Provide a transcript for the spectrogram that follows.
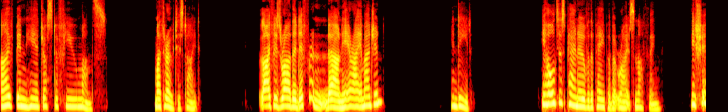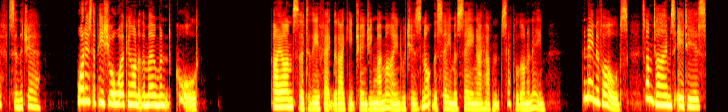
I've been here just a few months. My throat is tight. Life is rather different down here, I imagine. Indeed. He holds his pen over the paper but writes nothing. He shifts in the chair. What is the piece you're working on at the moment called? I answer to the effect that I keep changing my mind, which is not the same as saying I haven't settled on a name. The name evolves. Sometimes it is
